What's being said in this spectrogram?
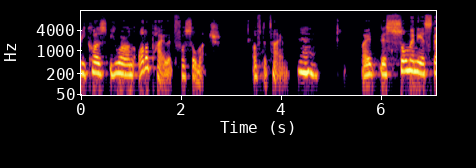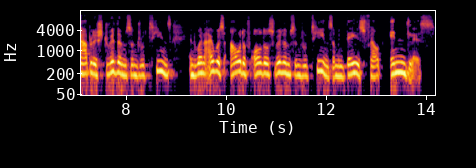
because you are on autopilot for so much of the time. Mm. right? There's so many established rhythms and routines and when i was out of all those rhythms and routines i mean days felt endless.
